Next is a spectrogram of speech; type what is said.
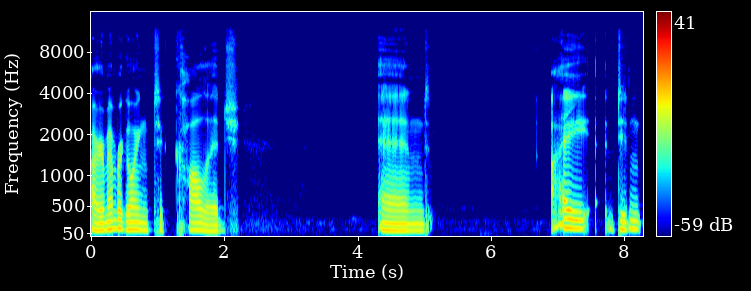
I remember going to college, and I didn't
